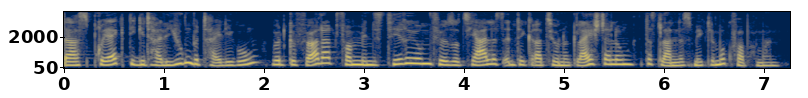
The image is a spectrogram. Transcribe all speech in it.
Das Projekt Digitale Jugendbeteiligung wird gefördert vom Ministerium für Soziales, Integration und Gleichstellung des Landes Mecklenburg-Vorpommern.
